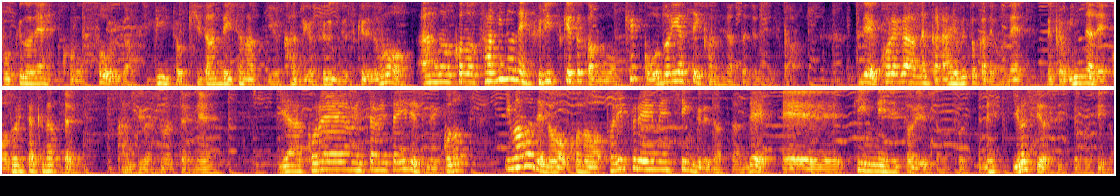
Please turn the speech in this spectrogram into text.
僕のねこのソウルがビートを刻んでいたなっていう感じがするんですけれどもあのこのサビのね振り付けとかも結構踊りやすい感じだったじゃないですか。でこれがなんかライブとかでもねなんかみんなで踊りたくなっちゃう。感じがしましたよね。いやこれめちゃめちゃいいですね。この今までのこのトリプル A 面シングルだったんで、えー、ティーンネイジソリューションそしてねよしよししてほしいの。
